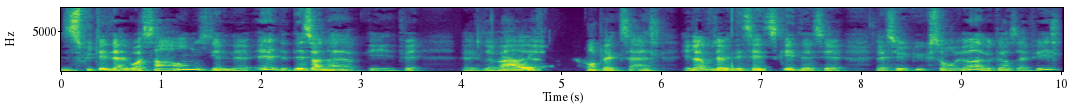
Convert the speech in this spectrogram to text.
discuter de la loi 111, il y a une aide de déshonneur qui est fait euh, devant Ah oui. Le complexe H. Et là, vous avez des syndiqués de la CEQ qui sont là avec leurs affiches,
